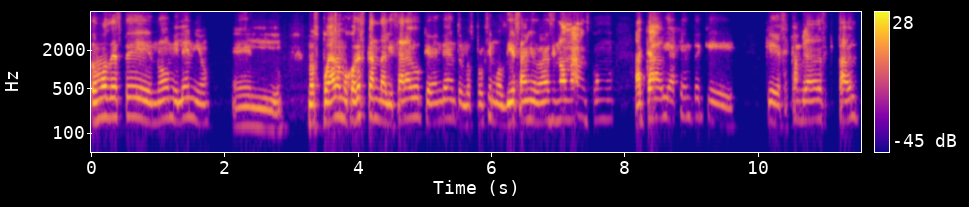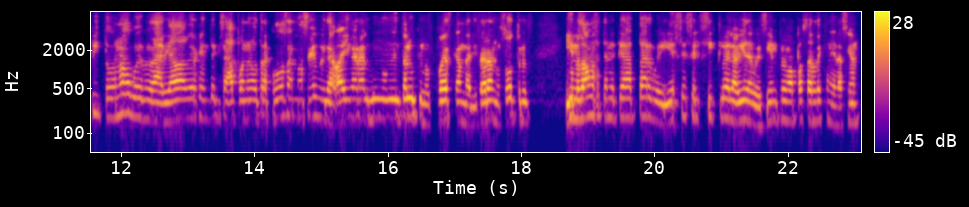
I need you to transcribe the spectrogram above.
somos de este nuevo milenio, el, nos puede a lo mejor escandalizar algo que venga dentro de los próximos 10 años, van a decir, no mames, ¿cómo, acá había gente que, que se cambiaba, se quitaba el pito, no, güey, había va a haber gente que se va a poner otra cosa, no sé, güey, va a llegar algún momento algo que nos pueda escandalizar a nosotros y nos vamos a tener que adaptar, güey, y ese es el ciclo de la vida, güey, siempre va a pasar de generación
